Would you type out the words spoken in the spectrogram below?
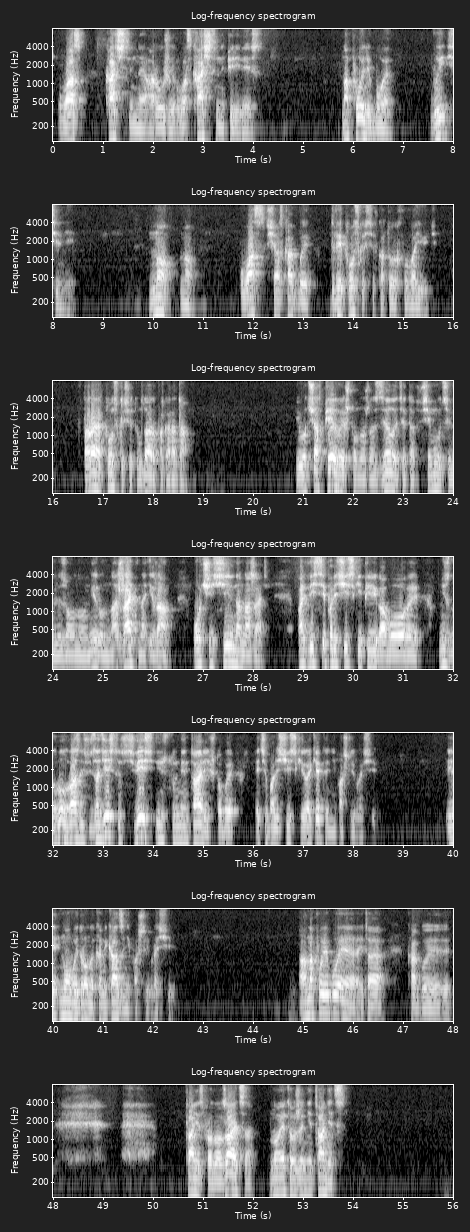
У вас качественное оружие, у вас качественный перевес. На поле боя вы сильнее. Но, но, у вас сейчас как бы две плоскости, в которых вы воюете. Вторая плоскость – это удары по городам. И вот сейчас первое, что нужно сделать, это всему цивилизованному миру нажать на Иран. Очень сильно нажать. Вести политические переговоры, не ну, раз- задействовать весь инструментарий, чтобы эти баллистические ракеты не пошли в Россию. И новые дроны камикадзе не пошли в Россию. А на поле боя это как бы танец продолжается, но это уже не танец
